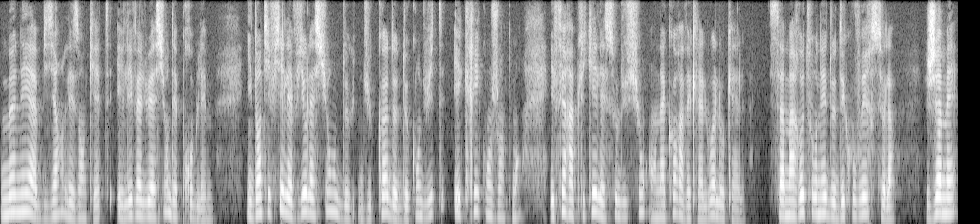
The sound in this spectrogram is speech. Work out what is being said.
mener à bien les enquêtes et l'évaluation des problèmes, identifier les violations du code de conduite écrit conjointement et faire appliquer les solutions en accord avec la loi locale. Ça m'a retourné de découvrir cela. Jamais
